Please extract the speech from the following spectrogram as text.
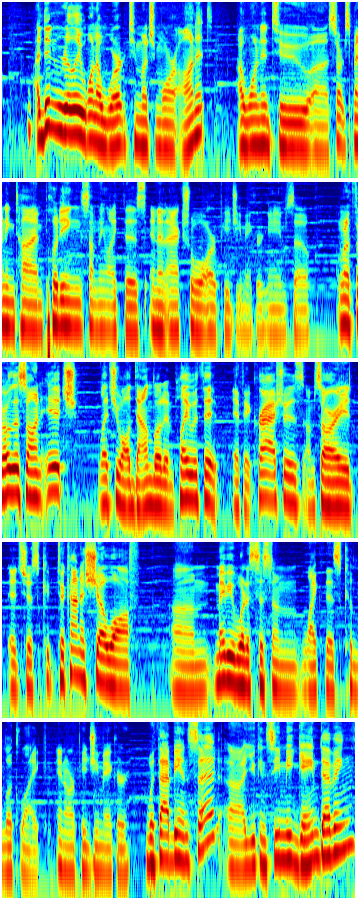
I didn't really want to work too much more on it. I wanted to uh, start spending time putting something like this in an actual RPG Maker game. So I'm going to throw this on itch, let you all download and play with it. If it crashes, I'm sorry. It's just to kind of show off um, maybe what a system like this could look like in RPG Maker. With that being said, uh, you can see me game deving.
